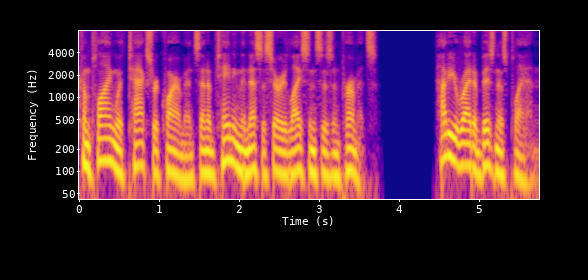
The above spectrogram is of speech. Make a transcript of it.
complying with tax requirements, and obtaining the necessary licenses and permits. How do you write a business plan?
